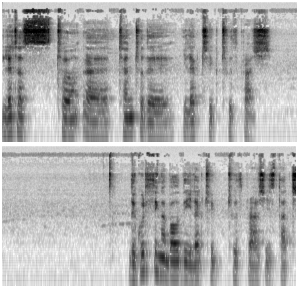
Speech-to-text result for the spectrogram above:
Let us to, uh, turn to the electric toothbrush. The good thing about the electric toothbrush is that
